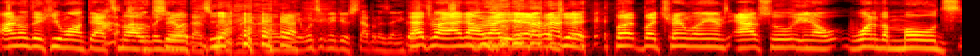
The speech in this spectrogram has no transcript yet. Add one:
I don't think you want that smoke. I don't think you want that smoke, yeah. man. what's he going to do? Step on his ankle? That's right. I know, right? Yeah, legit. But but Trent Williams, absolutely, you know, one of the molds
